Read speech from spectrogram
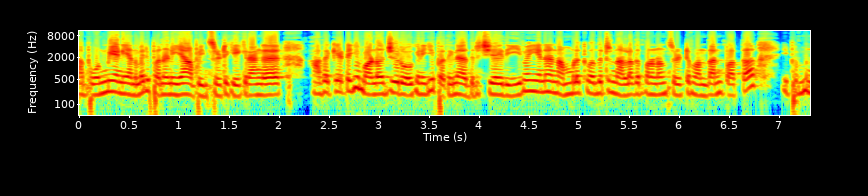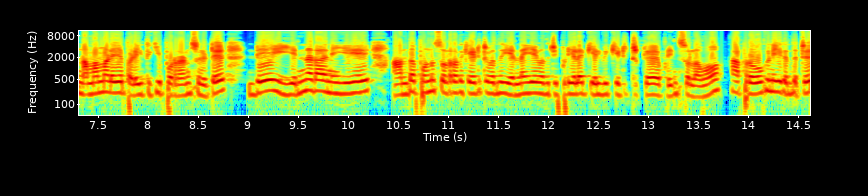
அப்போ உண்மையா நீ அந்த மாதிரி பண்ணனியா? அப்படின்னு சொல்லிட்டு கேட்குறாங்க அதை கேட்டீங்க மனோஜ் ரோஹிணிக்கு பார்த்தீங்கன்னா அதிர்ச்சியாகுது இவன் என்ன நம்மளுக்கு வந்துட்டு வந்துட்டு நல்லது பண்ணணும்னு சொல்லிட்டு வந்தான்னு பார்த்தா இப்போ நம்ம மேலேயே படி தூக்கி போடுறான்னு சொல்லிட்டு டேய் என்னடா நீயே அந்த பொண்ணு சொல்றதை கேட்டுட்டு வந்து என்னையே வந்துட்டு இப்படியெல்லாம் கேள்வி கேட்டுட்டு இருக்க? அப்படின்னு சொல்லவும் அப்புறம் ரோகிணி இருந்துட்டு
